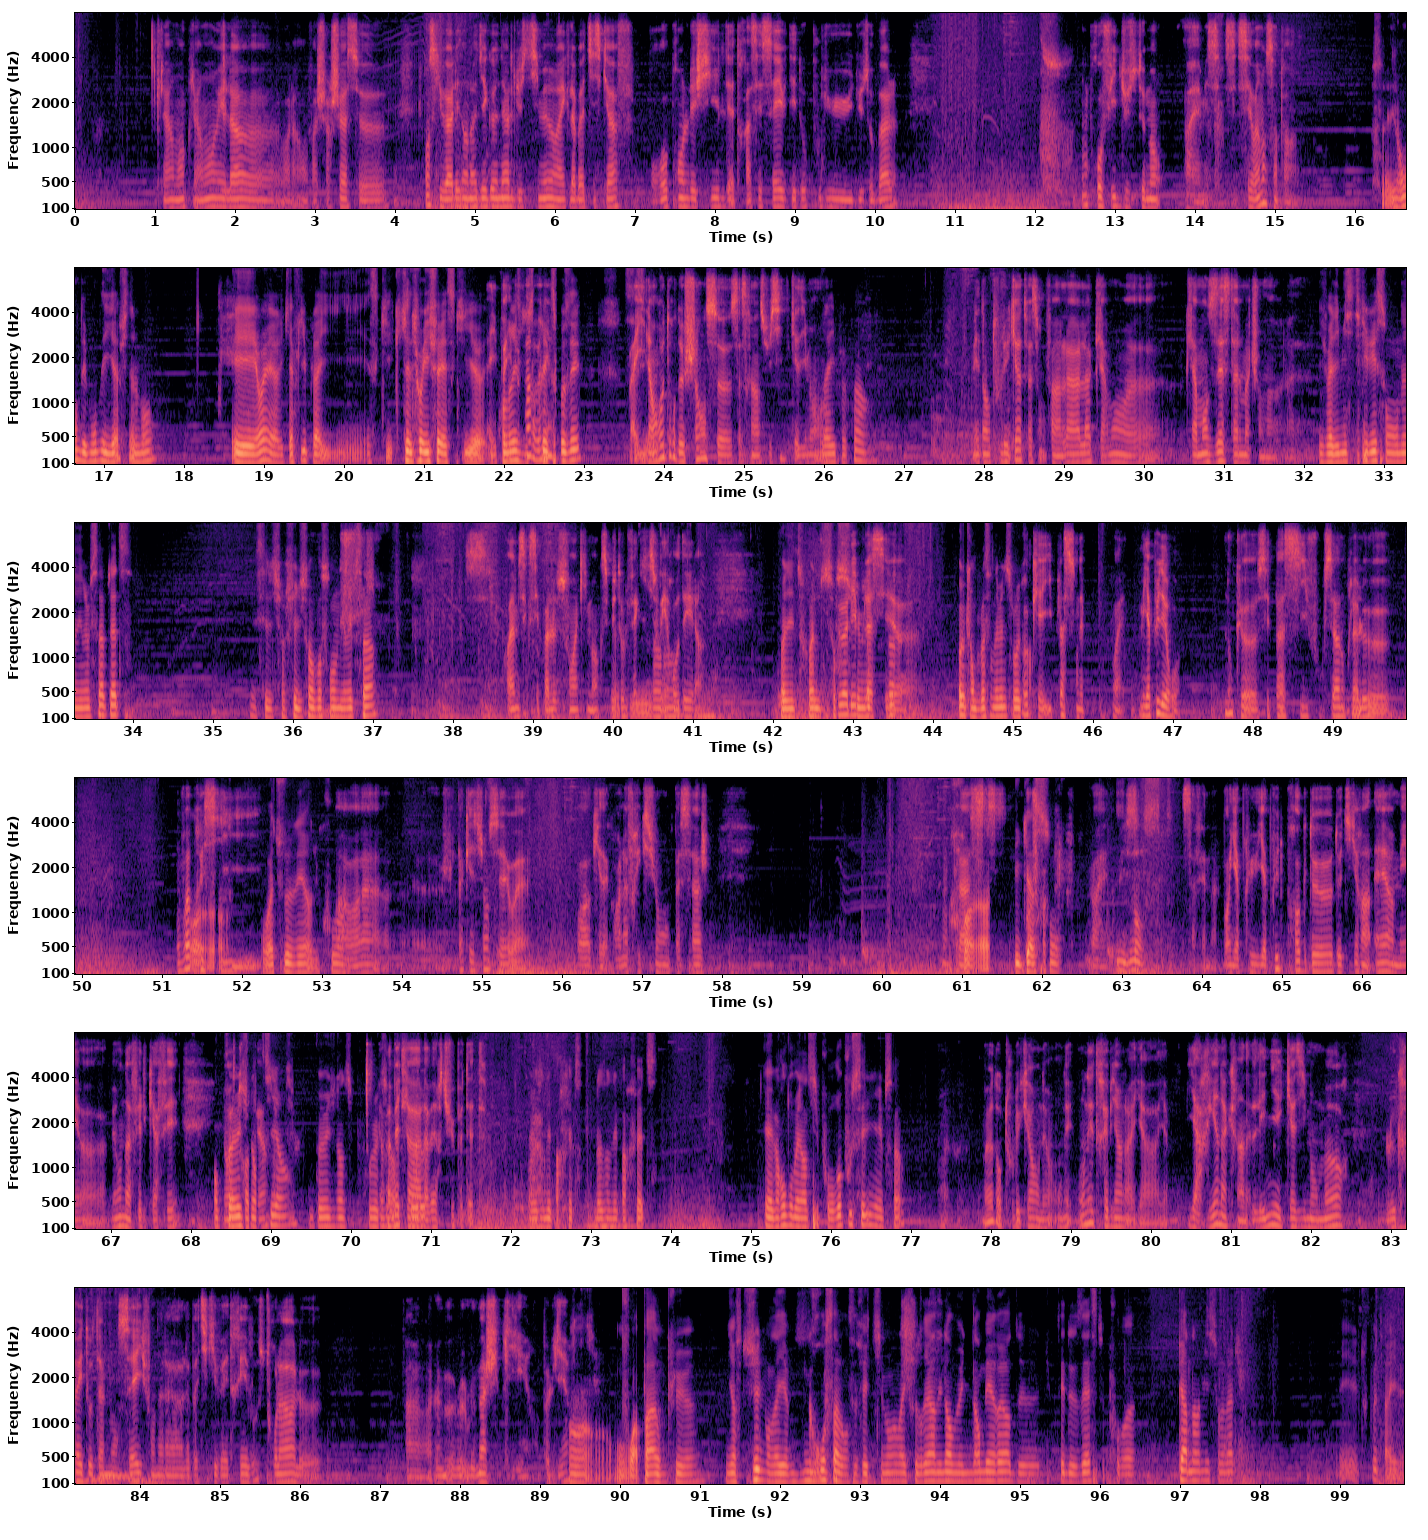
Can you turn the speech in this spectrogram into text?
Clairement, clairement. Et là, euh, voilà, on va chercher à se. Je pense qu'il va aller dans la diagonale du steamer avec la batiscaf pour reprendre les shields, être assez safe des deux coups du, du Zobal. On profite justement. Ouais, mais c'est- vraiment sympa. hein. Ça a vraiment des bons dégâts finalement. Et ouais, les K-flip là, il... qu'il- quel choix il fait? Est-ce qu'il euh, Ah, il risque Bah, il est en retour de chance, euh, ça serait un suicide quasiment. Là, il peut pas. hein. Mais dans tous les cas, de toute façon, enfin là, là clairement, euh, clairement Zest a le match en main. là. Il va aller mystiquer son Niripsa peut-être Essayer de chercher du soin pour son Niripsa. C'est- Le problème, c'est que c'est pas le soin qui manque, c'est plutôt le fait qu'il soit érodé là. Bonne étoile sur On peut aller ce placer. euh, Ok, on place un ébène sur le corps. Ok, il place son. Ouais, mais il n'y a plus d'héros. Donc euh, c'est pas si fou que ça. Donc là, le. On va Oh, précis. On va tout donner hein, du coup. hein. Ah ouais. euh, la question c'est ouais. Ok, d'accord. La friction au passage. Oh Les gars sont ouais, immenses. ça fait mal. Bon, il n'y a, plus- y a plus de proc de, de tir à R, mais, euh, mais on a fait le café. On peut mettre une anti, hein. On peut mettre une anti pour le On va mettre la, la vertu peut-être. La zone est parfaite. La zone est parfaite. Et par contre, on met l'anti pour repousser ça. Ouais, dans tous les cas, on est, on est, on est très bien là. Il n'y a, y a- y a rien à craindre. Lenny est quasiment mort. Le Kra est totalement safe. On a la, la bâtie qui va être réévo ce tour-là. Le, enfin, le, le- le match est plié, on peut le dire. On, on voit pas non plus dire ce sujet, mais on a une grosse avance effectivement. Il faudrait un énorme, une énorme erreur de, du côté de Zest pour euh, perdre l'ennemi sur le match. Mais tout peut arriver.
